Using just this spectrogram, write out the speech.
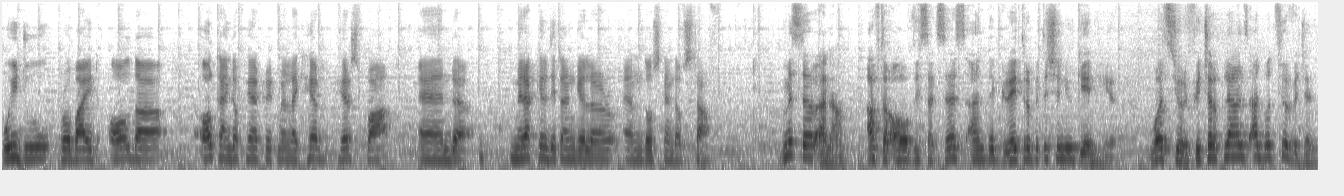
We do provide all the all kind of hair treatment like hair hair spa and uh, miracle detangler and those kind of stuff. Mr. Anam, after all of this success and the great reputation you gain here, what's your future plans and what's your vision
